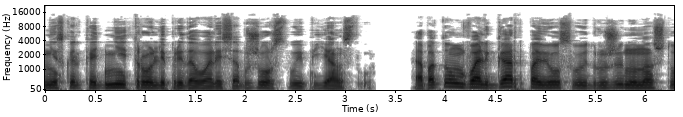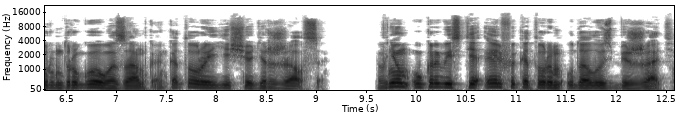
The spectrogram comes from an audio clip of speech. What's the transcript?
Несколько дней тролли предавались обжорству и пьянству. А потом Вальгард повел свою дружину на штурм другого замка, который еще держался. В нем укрылись те эльфы, которым удалось бежать.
